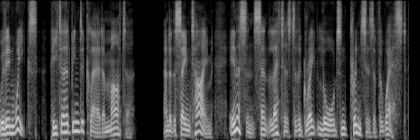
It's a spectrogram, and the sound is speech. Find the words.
Within weeks, Peter had been declared a martyr, and at the same time, Innocent sent letters to the great lords and princes of the West,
